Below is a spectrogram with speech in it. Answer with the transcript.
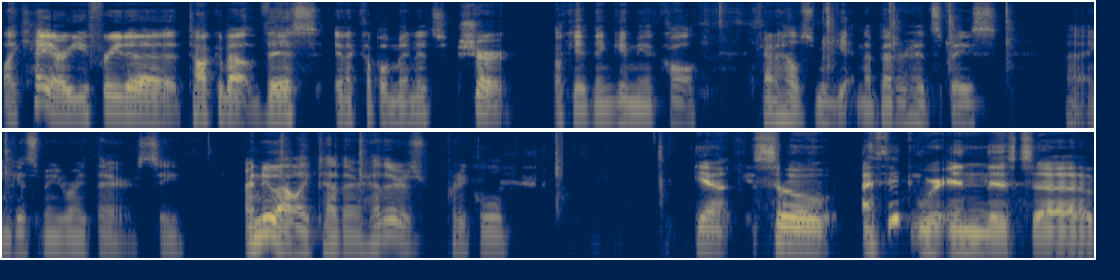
Like, hey, are you free to talk about this in a couple minutes? Sure. Okay, then give me a call. Kind of helps me get in a better headspace uh, and gets me right there. See, I knew I liked Heather. Heather's pretty cool. Yeah. So I think we're in this uh,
